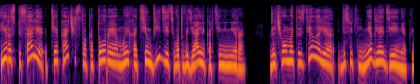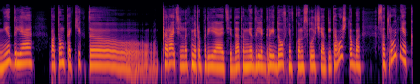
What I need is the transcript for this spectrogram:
И расписали те качества, которые мы хотим видеть вот в идеальной картине мира. Для чего мы это сделали? Действительно, не для денег, не для потом каких-то карательных мероприятий, да, там не для грейдов ни в коем случае, а для того, чтобы сотрудник,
